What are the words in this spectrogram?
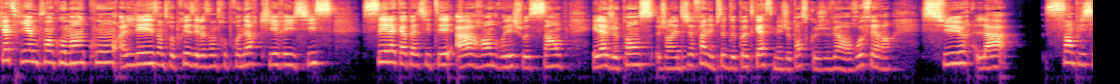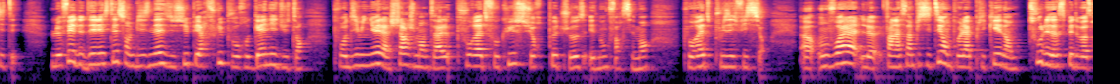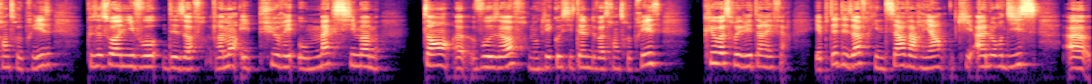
Quatrième point commun qu'ont les entreprises et les entrepreneurs qui réussissent, c'est la capacité à rendre les choses simples. Et là, je pense, j'en ai déjà fait un épisode de podcast, mais je pense que je vais en refaire un sur la simplicité. Le fait de délester son business du superflu pour gagner du temps, pour diminuer la charge mentale, pour être focus sur peu de choses et donc forcément pour être plus efficient. Euh, on voit, le, enfin la simplicité, on peut l'appliquer dans tous les aspects de votre entreprise, que ce soit au niveau des offres, vraiment épurer au maximum tant euh, vos offres, donc l'écosystème de votre entreprise, que votre grille tarifaire. Il y a peut-être des offres qui ne servent à rien, qui alourdissent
